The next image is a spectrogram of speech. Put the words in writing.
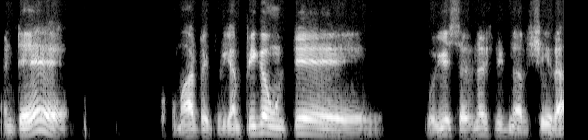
అంటే ఒక మాట ఇప్పుడు ఎంపీగా ఉంటే వైఎస్ అవినాష్ రెడ్డిని అరెస్ట్ చేయరా?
